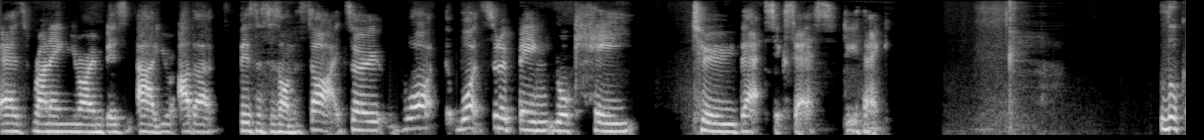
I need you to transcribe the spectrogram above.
as running your own business, uh, your other businesses on the side. So, what what's sort of been your key to that success? Do you think? Look,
